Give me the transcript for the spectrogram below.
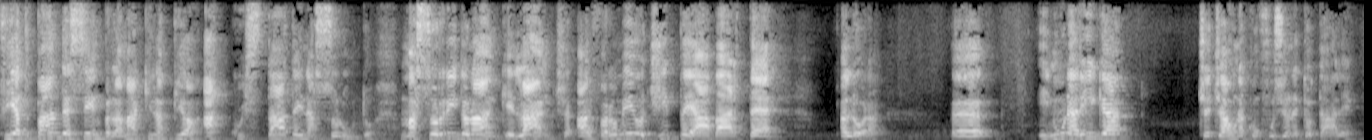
Fiat Panda è sempre la macchina più acquistata in assoluto, ma sorridono anche Lancia, Alfa Romeo, Jeep e Abarth. Allora, eh, in una riga c'è già una confusione totale.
